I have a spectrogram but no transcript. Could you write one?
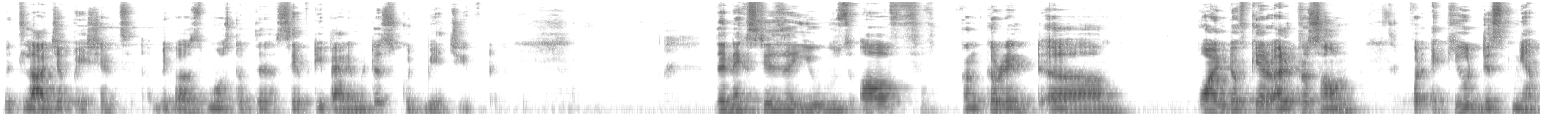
with larger patients because most of the safety parameters could be achieved. The next is the use of concurrent um, point of care ultrasound for acute dyspnea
